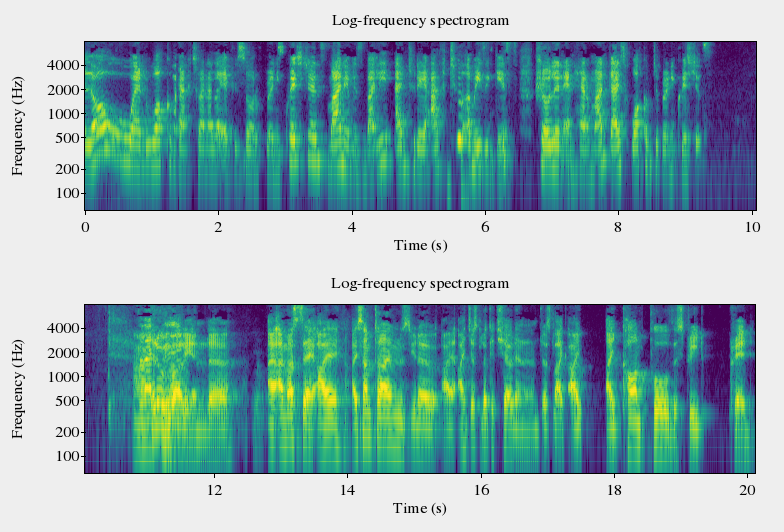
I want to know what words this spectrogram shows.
Hello and welcome back to another episode of Burning Questions. My name is Bali and today I have two amazing guests, Sholin and Herman. Guys, welcome to Burning Questions. Hello, Bali, and uh, I, I, must say, I, I sometimes, you know, I, I just look at Sheldon and I'm just like, I, I can't pull the street cred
